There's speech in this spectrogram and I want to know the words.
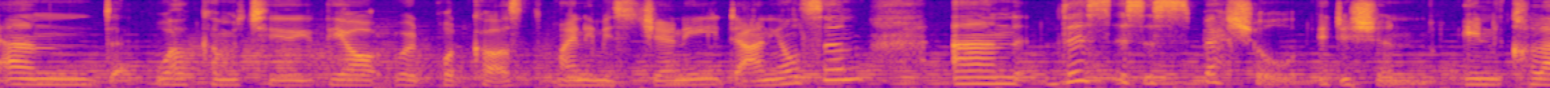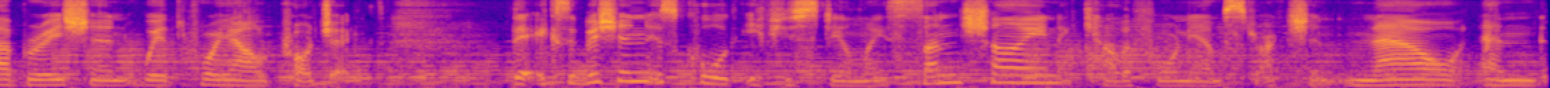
and welcome to the Artword podcast. My name is Jenny Danielson, and this is a special edition in collaboration with Royale Project. The exhibition is called If You Steal My Sunshine California Abstraction Now, and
